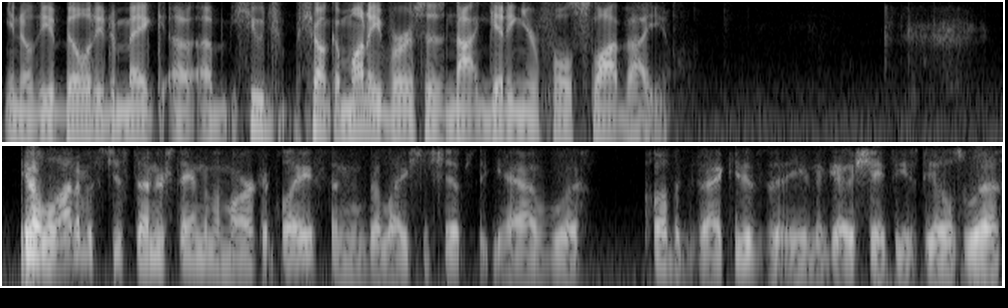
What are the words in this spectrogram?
you know the ability to make a, a huge chunk of money versus not getting your full slot value? You know, a lot of it's just understanding the marketplace and relationships that you have with club executives that you negotiate these deals with.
